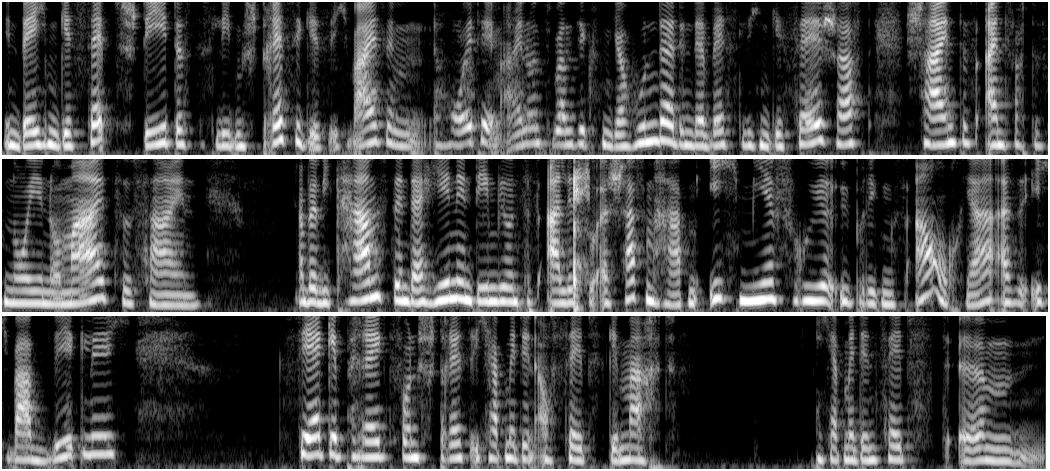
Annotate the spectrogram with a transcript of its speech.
In welchem Gesetz steht, dass das Leben stressig ist? Ich weiß, im, heute im 21. Jahrhundert in der westlichen Gesellschaft scheint es einfach das neue Normal zu sein. Aber wie kam es denn dahin, indem wir uns das alles so erschaffen haben? Ich mir früher übrigens auch, ja. Also ich war wirklich sehr geprägt von Stress. Ich habe mir den auch selbst gemacht. Ich habe mir den selbst, ähm,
